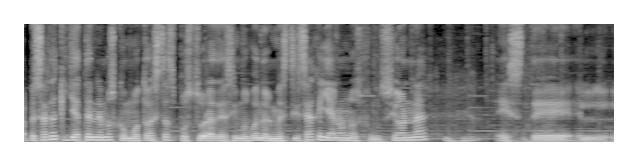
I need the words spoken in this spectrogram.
a pesar de que ya tenemos como todas estas posturas, decimos, bueno, el mestizaje ya no nos funciona, este,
